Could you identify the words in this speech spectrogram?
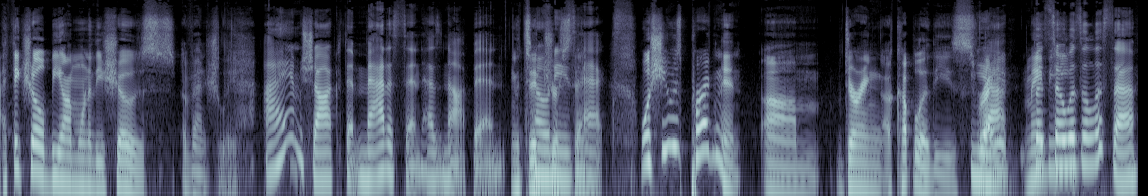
I think she'll be on one of these shows eventually. I am shocked that Madison has not been It's Tony's interesting. ex. Well, she was pregnant um during a couple of these, Yeah, right? Maybe? but so was Alyssa.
